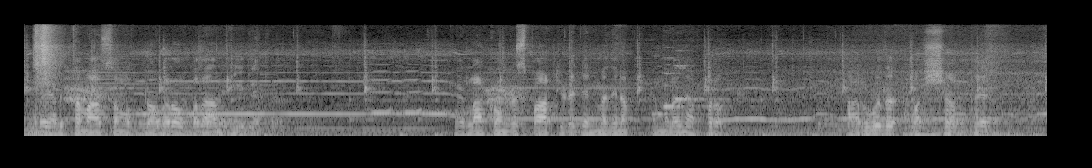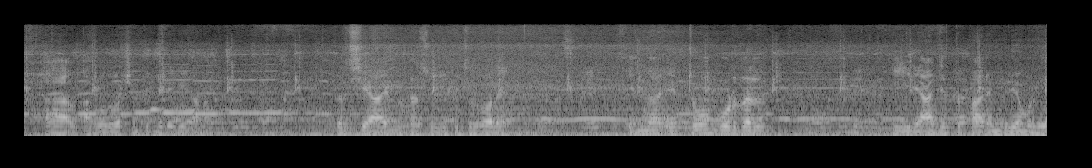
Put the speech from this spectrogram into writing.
നമ്മുടെ അടുത്ത മാസം ഒക്ടോബർ ഒമ്പതാം തീയതി കേരള കോൺഗ്രസ് പാർട്ടിയുടെ ജന്മദിനം എന്നുള്ളതിനപ്പുറം അറുപത് വർഷത്തെ അറുപത് വർഷം പിന്നിടുകയാണ്. തീർച്ചയായും ഇവിടെ സൂചിപ്പിച്ചതുപോലെ ഇന്ന് ഏറ്റവും കൂടുതൽ ഈ രാജ്യത്ത് പാരമ്പര്യമുള്ള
